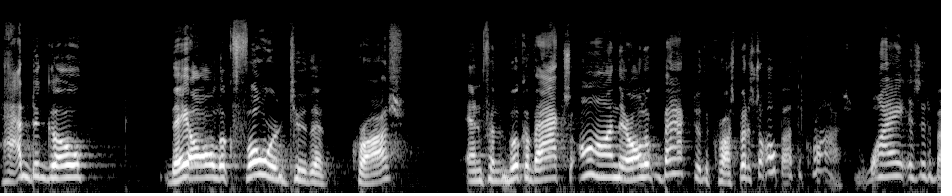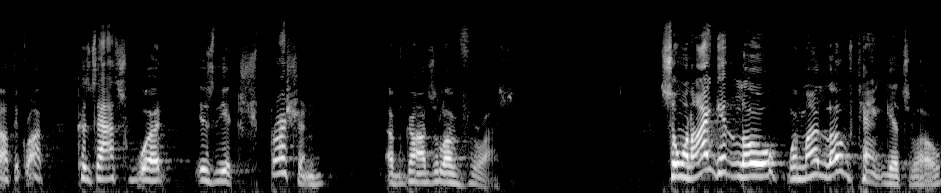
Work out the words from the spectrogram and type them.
had to go, they all look forward to the cross. And from the book of Acts on, they all look back to the cross. But it's all about the cross. Why is it about the cross? because that's what is the expression of God's love for us. So when I get low, when my love tank gets low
